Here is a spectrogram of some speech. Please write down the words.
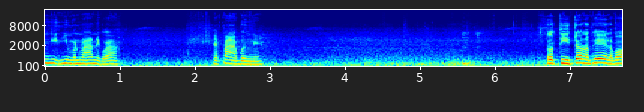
นยิ้มยิ้มมันมันดีกว่าให้ป้าเบิ่งเนี่ยโรตีเจ้าหน้าเพ่หรอบ่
